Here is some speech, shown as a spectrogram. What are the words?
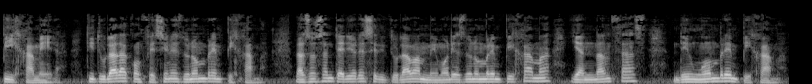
Pijamera, titulada Confesiones de un hombre en pijama. Las dos anteriores se titulaban Memorias de un hombre en pijama y Andanzas de un hombre en pijama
